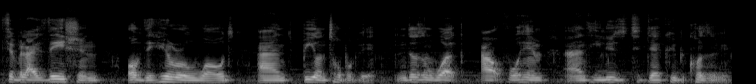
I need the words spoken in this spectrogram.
civilization of the hero world and be on top of it. It doesn't work out for him and he loses to Deku because of it.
